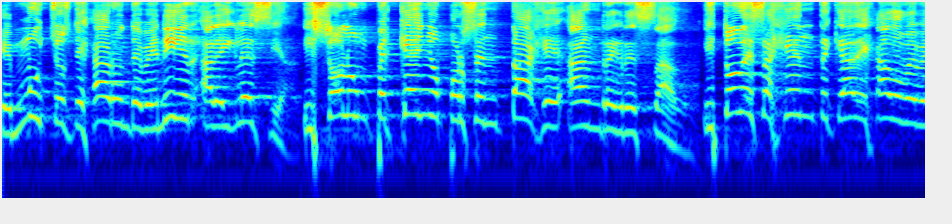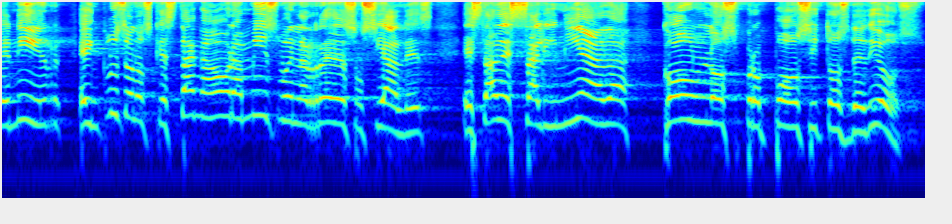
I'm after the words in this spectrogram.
que muchos dejaron de venir a la iglesia y solo un pequeño porcentaje han regresado. Y toda esa gente que ha dejado de venir, e incluso los que están ahora mismo en las redes sociales, está desalineada con los propósitos de Dios.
